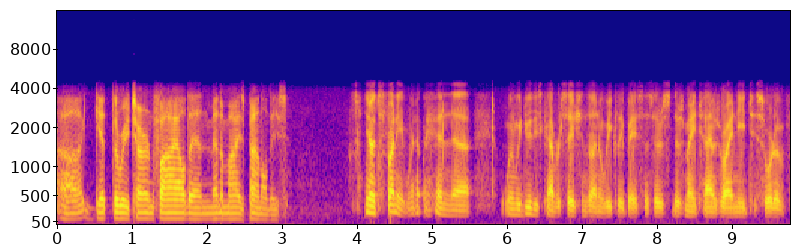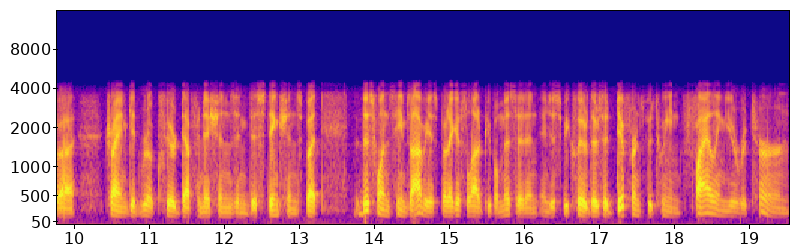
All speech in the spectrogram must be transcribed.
uh, get the return filed, and minimize penalties. You know, it's funny when when uh, when we do these conversations on a weekly basis, there's there's many times where I need to sort of uh, try and get real clear definitions and distinctions. But this one seems obvious, but I guess a lot of people miss it. And, and just to be clear, there's a difference between filing your return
